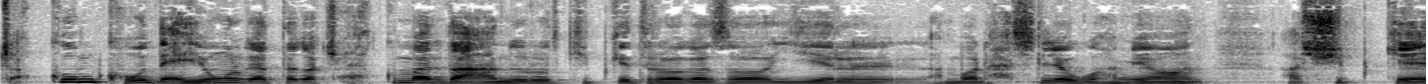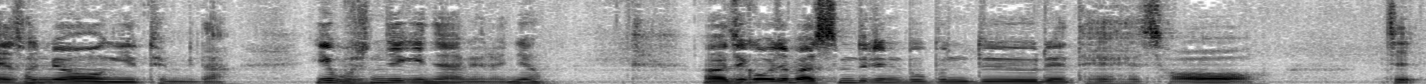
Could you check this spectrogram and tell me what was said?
조금 그 내용을 갖다가 조금만 더 안으로 깊게 들어가서 이해를 한번 하시려고 하면 아, 쉽게 설명이 됩니다. 이게 무슨 얘기냐면은요. 아, 제가 어제 말씀드린 부분들에 대해서 이제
